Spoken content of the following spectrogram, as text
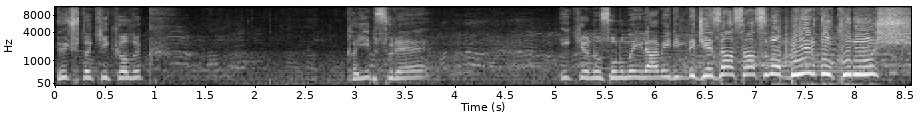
3 dakikalık kayıp süre ilk yarının sonuna ilave edildi. Ceza sahasına bir dokunuş.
